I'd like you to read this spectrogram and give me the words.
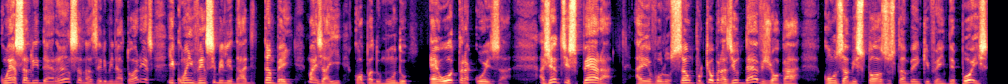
com essa liderança nas eliminatórias e com a invencibilidade também. Mas aí, Copa do Mundo é outra coisa. A gente espera a evolução, porque o Brasil deve jogar com os amistosos também que vem depois.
